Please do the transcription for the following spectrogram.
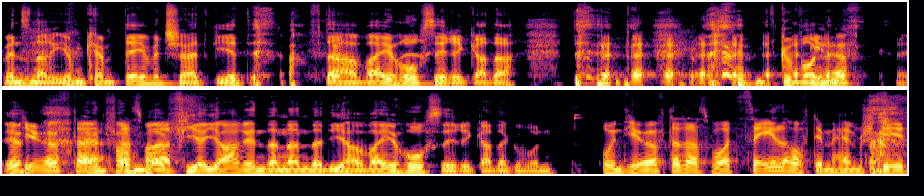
wenn es nach ihrem Camp David-Shirt geht, auf der Hawaii-Hochseeregatta Je, gewonnen. öf je öfter Einfach das mal Wort, vier Jahre hintereinander die Hawaii-Hochseeregatta gewonnen. und je öfter das Wort Sale auf dem Hemd steht,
